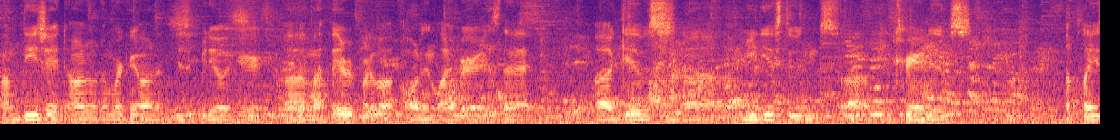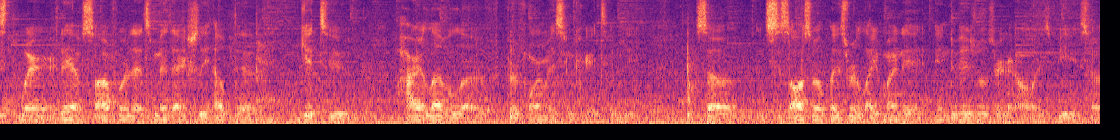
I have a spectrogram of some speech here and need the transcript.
I'm DJ Donald. I'm working on a music video here. Uh, my favorite part about Alden Library is that uh, gives uh, media students, uh, creatives, a place where they have software that's meant to actually help them get to higher level of performance and creativity. So it's just also a place where like-minded individuals are gonna always be. So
